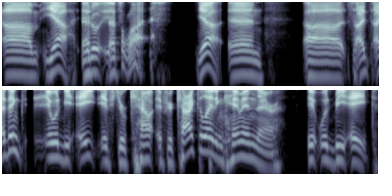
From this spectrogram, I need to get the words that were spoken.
um, yeah, That's that's a lot. yeah, and uh, so I I think it would be eight if you're count if you're calculating him in there, it would be eight.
